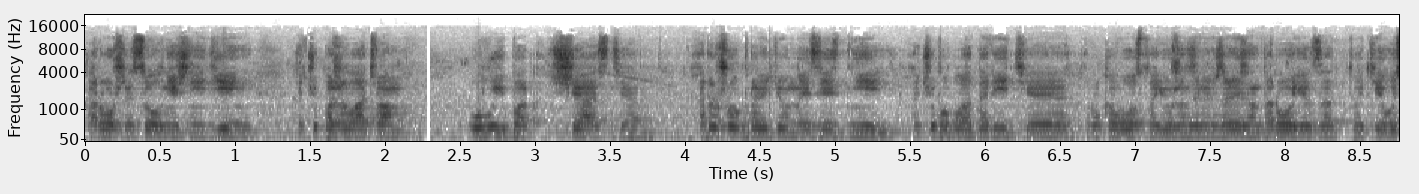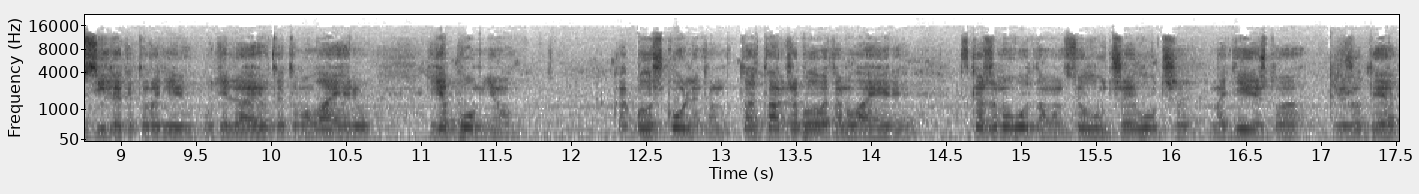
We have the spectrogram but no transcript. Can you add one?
хороший солнечный день хочу пожелать вам улыбок, счастья, хорошо проведенных здесь дней. Хочу поблагодарить э, руководство Южной железной дороги за те усилия, которые они уделяют этому лагерю. Я помню, как был школьником, та- также был в этом лагере. С каждым годом он все лучше и лучше. Надеюсь, что ЮЖД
